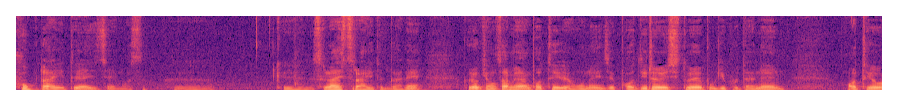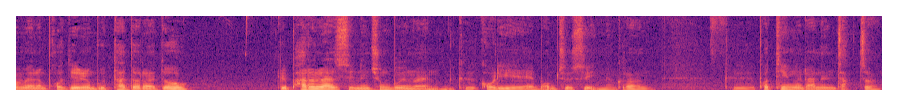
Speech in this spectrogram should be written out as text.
훅 라이든 이제 뭐그 그 슬라이스 라이든 간에 그런 경사면 퍼트의 경우는 이제 버디를 시도해 보기보다는 어떻게 보면은 버디를 못 하더라도 그 파를 할 수 있는 충분한 그 거리에 멈출 수 있는 그런 그 퍼팅을 하는 작전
